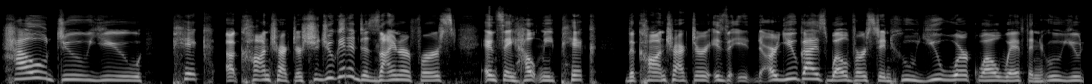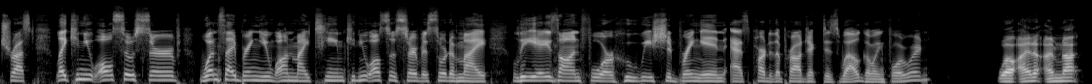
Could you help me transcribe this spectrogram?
how do you pick a contractor? Should you get a designer first and say, help me pick the contractor? Is it, are you guys well versed in who you work well with and who you trust? Like, can you also serve once I bring you on my team? Can you also serve as sort of my liaison for who we should bring in as part of the project as well going forward? Well, I, am not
